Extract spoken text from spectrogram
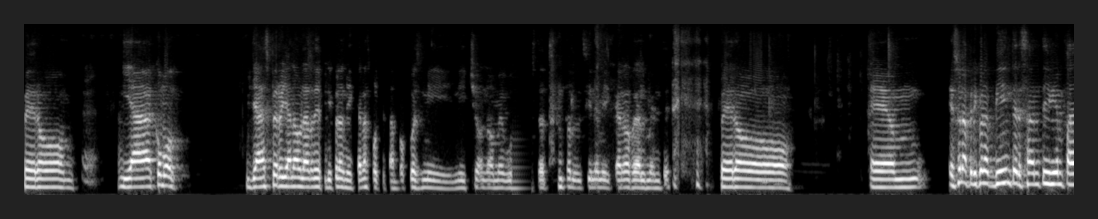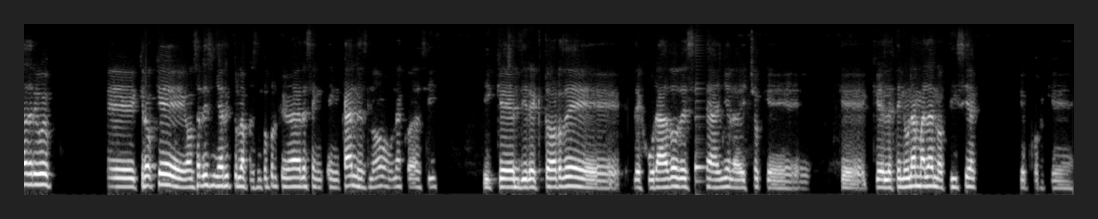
pero ya como, ya espero ya no hablar de películas mexicanas porque tampoco es mi nicho, no me gusta tanto el cine mexicano realmente, pero em, es una película bien interesante y bien padre, güey. Eh, creo que González Iñárritu la presentó por primera vez en, en Cannes, ¿no? Una cosa así y que el director de, jurado de ese año le ha dicho que, le tenía una mala noticia, que porque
